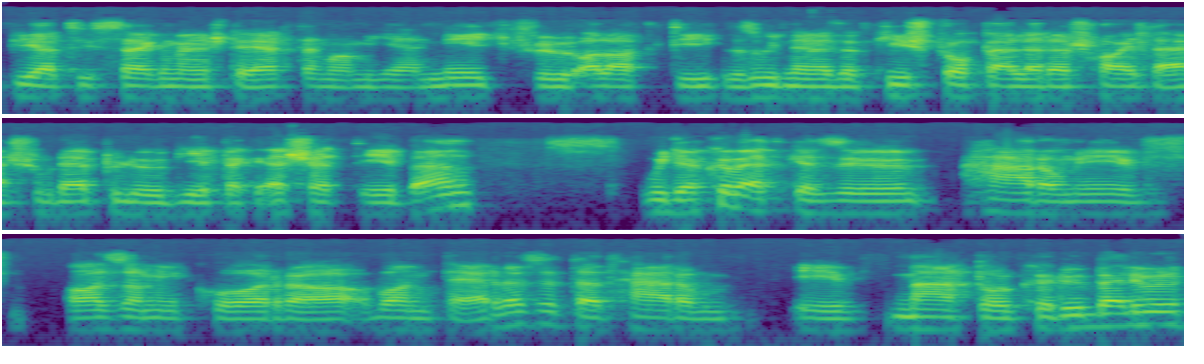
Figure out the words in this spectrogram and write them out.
piaci szegmest értem, amilyen négy fő alatti, az úgynevezett kis propelleres hajtású repülőgépek esetében, Ugye a következő három év az, amikor van tervezet, tehát három év mától körülbelül,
